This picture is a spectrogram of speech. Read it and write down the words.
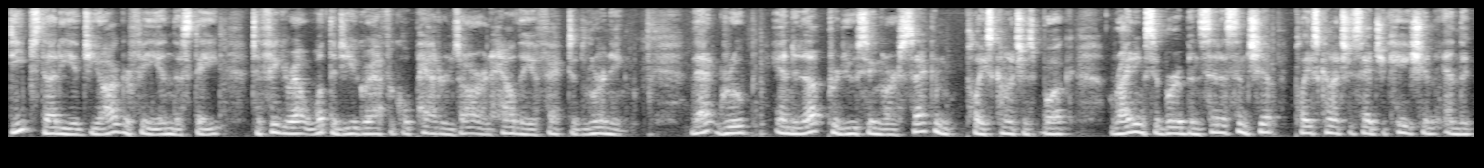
deep study of geography in the state to figure out what the geographical patterns are and how they affected learning. That group ended up producing our second place conscious book, Writing Suburban Citizenship, Place Conscious Education, and the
